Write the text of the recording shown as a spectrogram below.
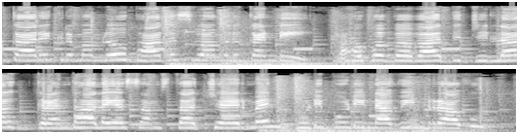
కార్యక్రమంలో భాగస్వాములు కండి. మహబూబాబాద్ జిల్లా గ్రంథాలయ సంస్థ చైర్మన్ గుడిపూడి నవీన్ రావు.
